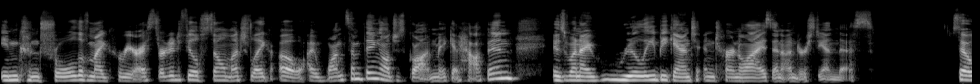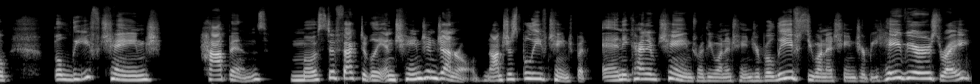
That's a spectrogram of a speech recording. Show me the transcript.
in control of my career. I started to feel so much like, oh, I want something, I'll just go out and make it happen, is when I really began to internalize and understand this. So, belief change happens most effectively and change in general, not just belief change, but any kind of change, whether you want to change your beliefs, you want to change your behaviors, right?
